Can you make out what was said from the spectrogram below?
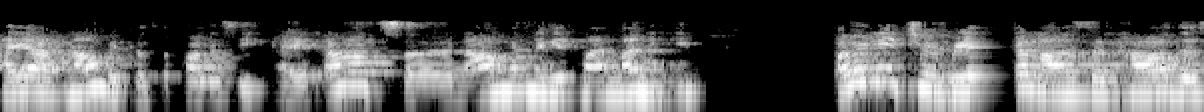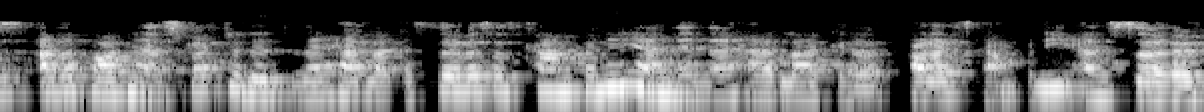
payout now because the policy paid out. So now I'm going to get my money. Only to realize that how this other partner structured it, they had like a services company and then they had like a products company. And so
